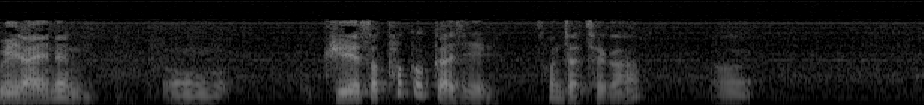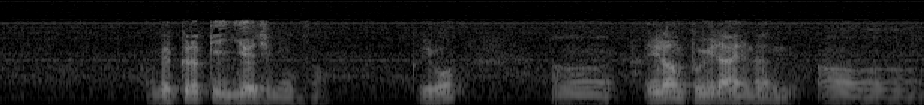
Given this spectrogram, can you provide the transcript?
V라인은 어, 귀에서 턱 끝까지 선 자체가 어, 매끄럽게 이어지면서 그리고 어, 이런 V라인은 어,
